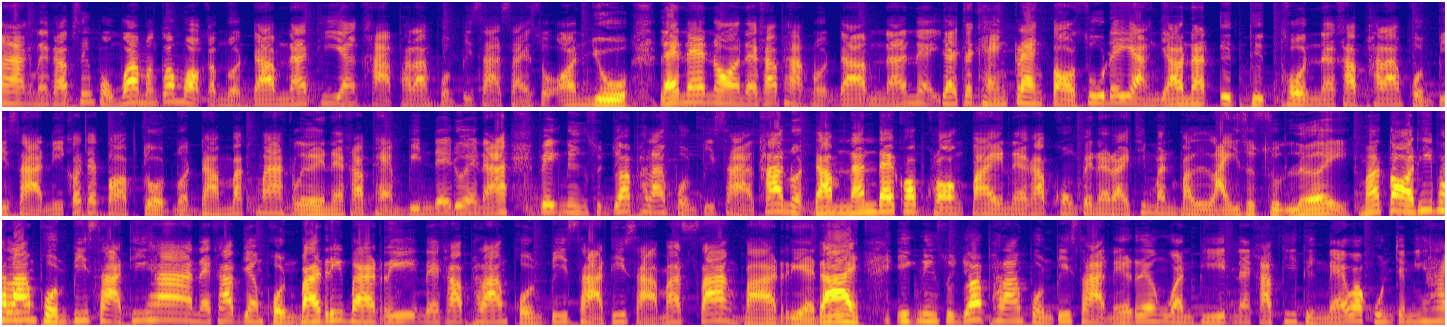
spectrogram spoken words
มากๆนะครับซึ่งผมว่ามันก็เหมาะกับหนวดดำนะที่ยังขาดพลังผลปีศาจสายโซออนอยู่และแน่นอนนะครับหากหนวดดำนั้นเนี่ยอยากจะแข็งแกร่งต่อสู้ได้อย่างยาวนานอึดถึกทนนะครับพลังผลปีศาจนี้ก็จะตอบโจทย์หนวดดำมากๆเลยนะครับแถมบินได้ด้วยนะเป็นอีกหนึ่งสุดยอดพลังผลปีศาจถ้าหนวดดำนั้นได้ครอบครองไปนะครับคงเป็นอะไรที่มันบรรลัยสุดๆเลย มาต่อที่พลังผลปีศาจที่5นะครับอย่างผลบาริบารินะครับพลังผลปีศาจที่สามารถสร้างบาเรียได้ อีกหนึ่งสุดยอดพลังผลปีศาจในเรื่องวันพีชนะครับที่ถึงแม้ว่าคุณจะมีฮา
